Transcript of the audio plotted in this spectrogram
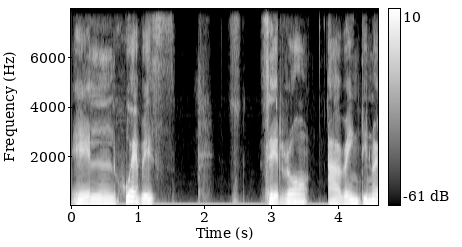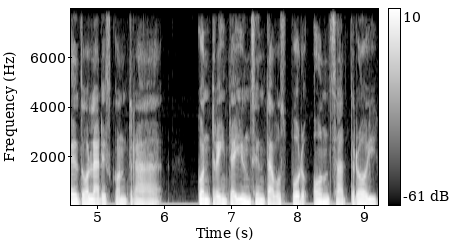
El jueves cerró a 29 dólares contra, con 31 centavos por onza Troy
